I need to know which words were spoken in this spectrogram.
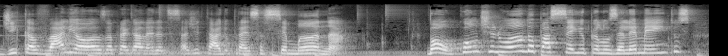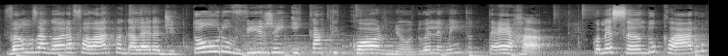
Dica valiosa para a galera de Sagitário para essa semana. Bom, continuando o passeio pelos elementos, vamos agora falar com a galera de Touro, Virgem e Capricórnio, do elemento Terra. Começando, claro,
